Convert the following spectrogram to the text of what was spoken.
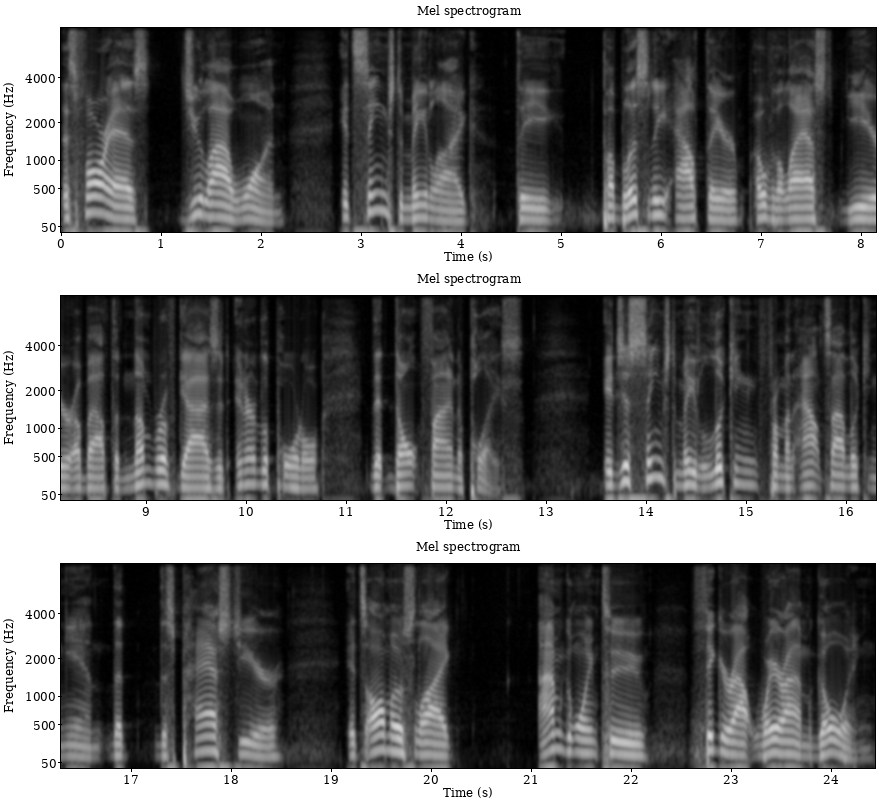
as far as July one it seems to me like the publicity out there over the last year about the number of guys that enter the portal that don't find a place. It just seems to me, looking from an outside looking in, that this past year, it's almost like I'm going to figure out where I'm going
